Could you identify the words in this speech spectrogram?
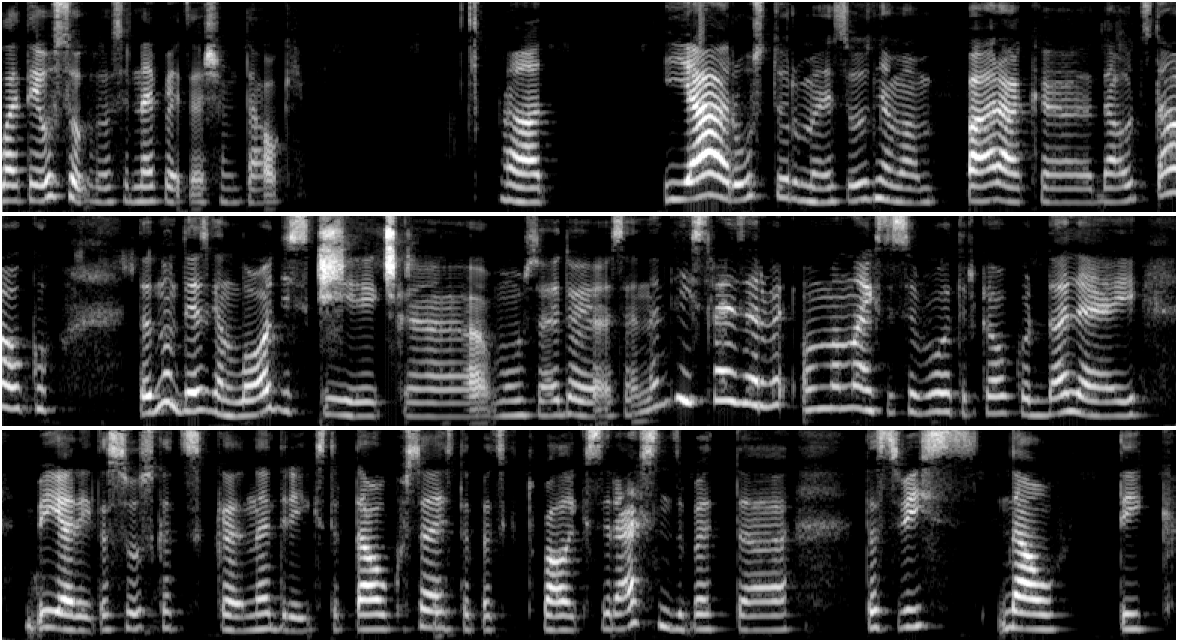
lai tie uzsūktos, ir nepieciešami tauki. Uh, ja ar uzturu mēs uzņemam pārāk uh, daudz tauku, tad nu, diezgan loģiski, ka mums veidojās enerģijas rezerve, man liekas, tas varbūt ir kaut kur daļēji. Bija arī tas uzskats, ka nedrīkst ar tauku sēst, tāpēc, ka tu paliksi resns, bet uh, tas viss nav tik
